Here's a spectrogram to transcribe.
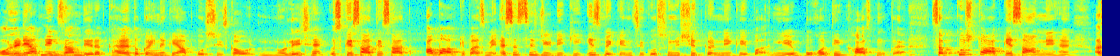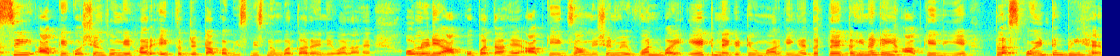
ऑलरेडी आपने एग्ज़ाम दे रखा है तो कहीं ना कहीं आपको उस चीज़ का नॉलेज है। उसके साथ ही साथ, अब आपके पास में एस एस की इस वैकेंसी को सुनिश्चित करने के लिए बहुत ही खास मौका है। सब कुछ तो आपके सामने है। अस्सी आपके क्वेश्चन होंगे, हर एक सब्जेक्ट आपका बीस बीस नंबर का रहने वाला है। ऑलरेडी आपको पता है, आपकी एग्जामिनेशन में one by eight negative marking है तो ये कहीं ना कहीं आपके लिए प्लस पॉइंट भी है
